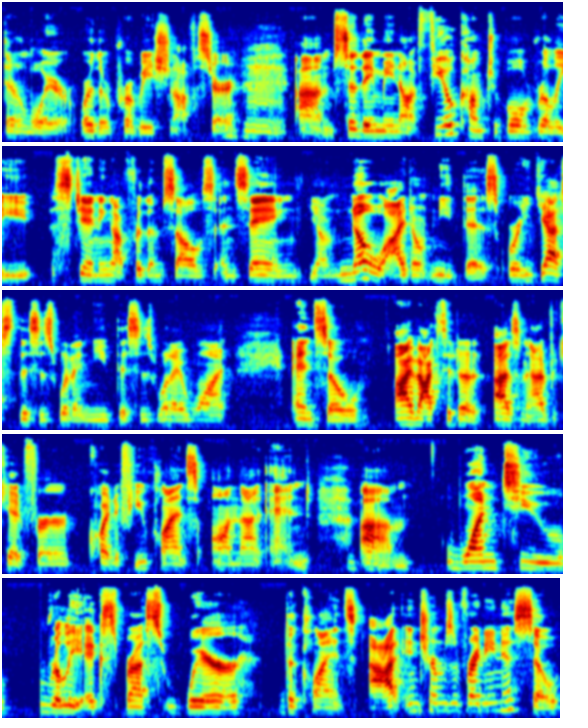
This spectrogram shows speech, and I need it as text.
their lawyer or their probation officer. Mhm. Um, so they may not feel comfortable really standing up for themselves and saying, you know, no, I don't need this, or yes, this is what I need, this is what I want. And so I've acted a, as an advocate for quite a few clients on that end. Um, one, to really express where the client's at in terms of readiness. So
